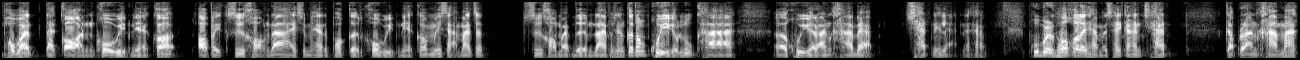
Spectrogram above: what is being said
เพราะว่าแต่ก่อนโควิดเนี่ยก็ออกไปซื้อของได้ใช่ไหมฮะพอเกิดโควิดเนี่ยก็ไม่สามารถจะซื้อของแบบเดิมได้ เพราะฉะนั้นก็ต้องคุยกับลูกค้าคุยกับร้านค้าแบบ แชทนี่แหละนะครับ ผู้บริโภคก็เลยหันมาใช้การแชทกับร้านค้ามาก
